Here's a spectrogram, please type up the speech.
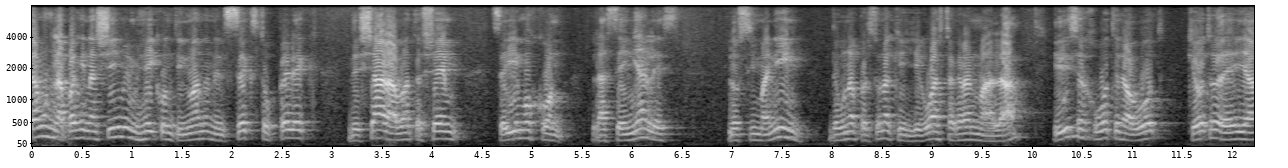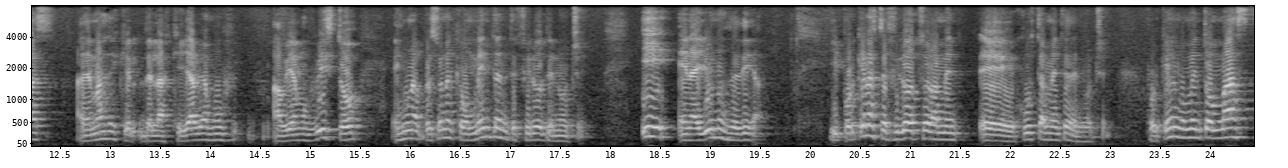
Estamos en la página Shimim Hei continuando en el sexto Perek de Sharabat Hashem. Seguimos con las señales, los simanim de una persona que llegó a esta gran mala. Y dice el Jobot Abot que otra de ellas, además de, las que ya habíamos, habíamos visto, es una persona que aumenta en tefilot de noche y en ayunos de día. ¿Y por qué las tefilot solamente, eh, justamente de noche? Porque es el momento más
